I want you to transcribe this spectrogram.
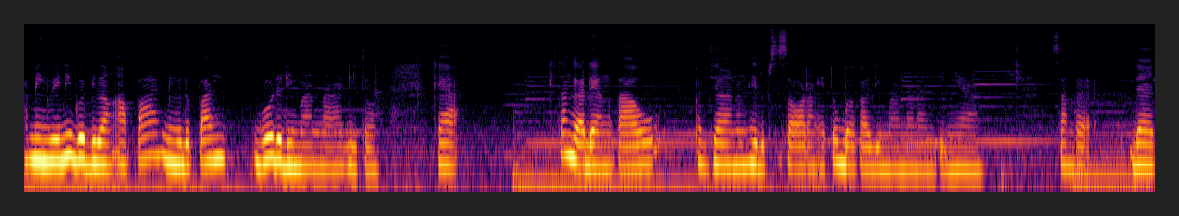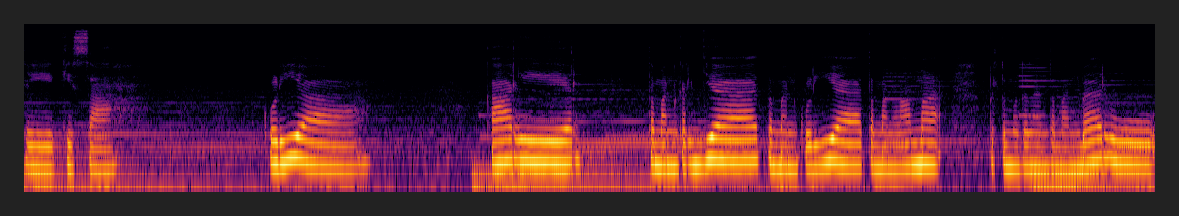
minggu ini gue bilang apa? Minggu depan gue udah di mana? Gitu. Kayak kita nggak ada yang tahu perjalanan hidup seseorang itu bakal di mana nantinya. Sampai dari kisah kuliah karir teman kerja teman kuliah teman lama bertemu dengan teman baru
